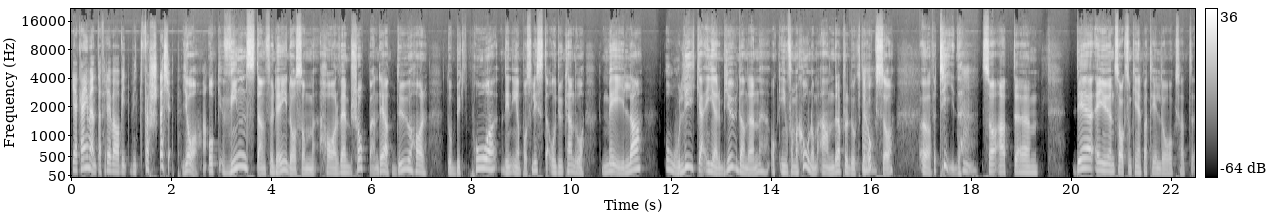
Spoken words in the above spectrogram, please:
jag kan ju vänta för det var vid mitt första köp. Ja, ja, och vinsten för dig då som har webbshoppen, det är att du har då byggt på din e-postlista och du kan då mejla olika erbjudanden och information om andra produkter mm. också över tid. Mm. Så att um, det är ju en sak som kan hjälpa till då också att eh,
